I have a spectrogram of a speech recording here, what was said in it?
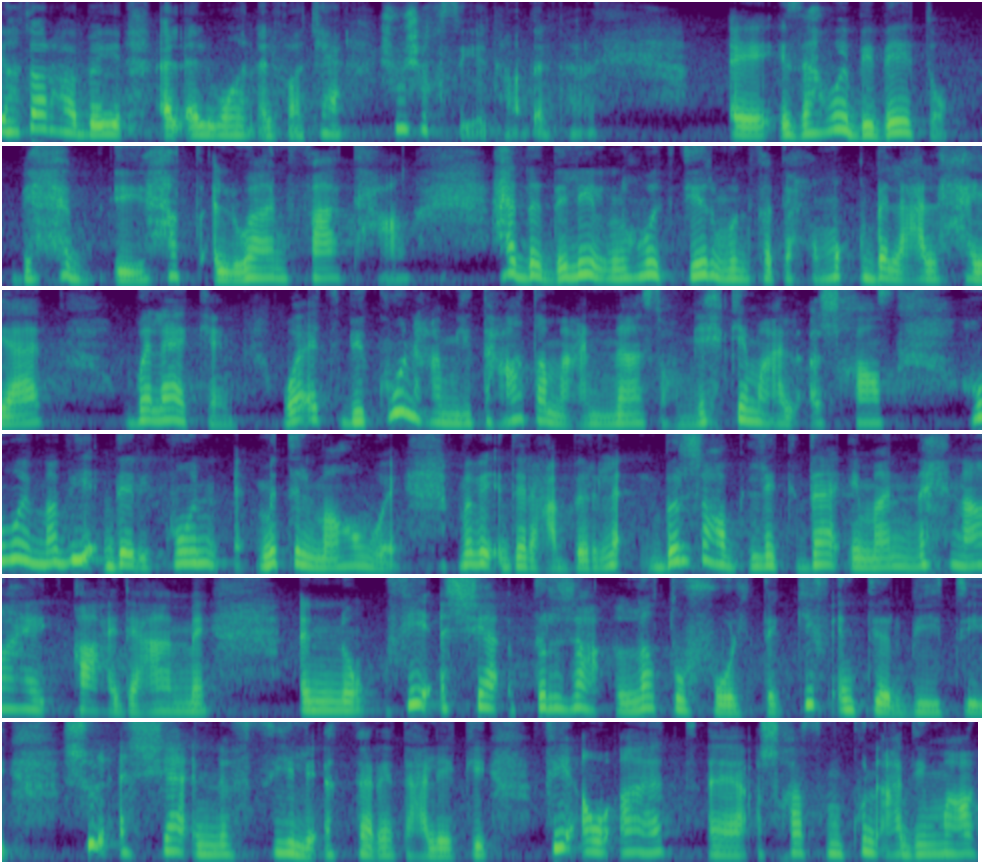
يختارها بالألوان الفاتحة. شو شخصية هذا الفرد؟ إذا هو ببيته بحب يحط ألوان فاتحة هذا دليل إنه هو كثير منفتح ومقبل على الحياة ولكن وقت بيكون عم يتعاطى مع الناس وعم يحكي مع الأشخاص هو ما بيقدر يكون مثل ما هو ما بيقدر يعبر لا برجع بقول لك دائما نحن هي قاعدة عامة إنه في أشياء بترجع لطفولتك كيف أنت ربيتي؟ شو الأشياء النفسية اللي أثرت عليكي؟ في أوقات أشخاص بنكون قاعدين معهم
